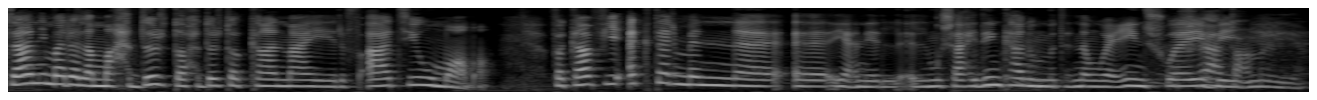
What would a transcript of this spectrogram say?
تاني مرة لما حضرته حضرته كان معي رفقاتي وماما. فكان في أكتر من آه، آه، يعني المشاهدين كانوا متنوعين شوي فئات عمرية.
